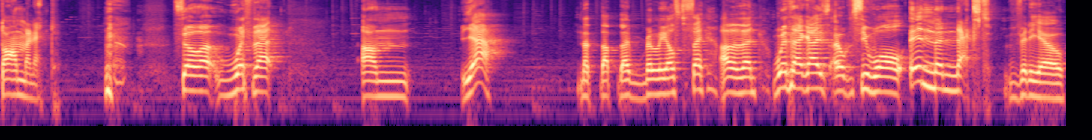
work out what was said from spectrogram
dominant. so uh with that, um yeah. Not, not, not really else to say other than with that guys i hope to see you all in the next video.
